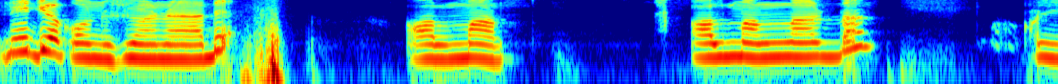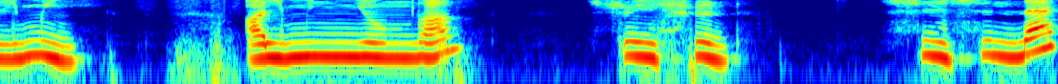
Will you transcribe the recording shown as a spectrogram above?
Nece konuşuyorsun abi? Alman. Almanlardan alümin. Alüminyumdan sünsün. Sünsünden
